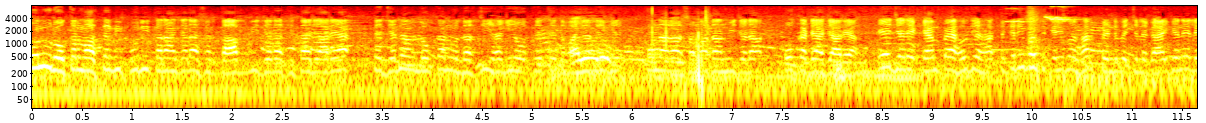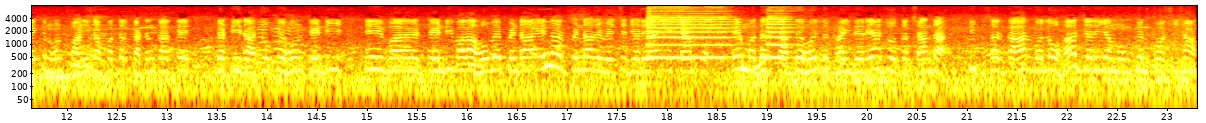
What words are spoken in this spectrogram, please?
ਉਹਨੂੰ ਰੋਕਣ ਵਾਸਤੇ ਵੀ ਪੂਰੀ ਤਰ੍ਹਾਂ ਜਿਹੜਾ ਛਿੜਕਾਵ ਵੀ ਜਿਹੜਾ ਕੀਤਾ ਜਾ ਰਿਹਾ ਤੇ ਜਿਹਨਾਂ ਲੋਕਾਂ ਨੂੰ ਅਲਰਜੀ ਹੈਗੀ ਉੱਥੇ ਤੇ ਦਵਾਈਆਂ ਦੇ ਕੇ ਉਹਨਾਂ ਦਾ ਸਮਾਧਾਨ ਵੀ ਜਿਹੜਾ ਉਹ ਕੱਢਿਆ ਜਾ ਰਿਹਾ। ਇਹ ਜਿਹੜੇ ਕੈਂਪ ਇਹੋ ਜਿਹੇ ਹੱਥ ਤਕਰੀਬਨ ਤਕਰੀਬਨ ਹਰ ਪਿੰਡ ਵਿੱਚ ਲਗਾਏ ਗਏ ਨੇ, ਲੇਕਿਨ ਹੁਣ ਪਾਣੀ ਦਾ ਪੱਧਰ ਘਟਣ ਕਰਕੇ ਗੱਡੀ ਰਾਜੋ ਕੇ ਹੁਣ ਟੇਡੀ ਟੇਂਡੀ ਵਾਲਾ ਹੋਵੇ ਪਿੰਡਾਂ, ਇਹਨਾਂ ਪਿੰਡਾਂ ਦੇ ਵਿੱਚ ਜਿਹੜੇ ਆ ਇਹ ਕੈਂਪ, ਇਹ ਮਦਦ ਕਰਦੇ ਹੋਏ ਦਿਖਾਈ ਦੇ ਰਿਹਾ, ਜੋ ਦਰਸਾਉਂਦਾ ਕਿ ਸਰਕਾਰ ਵੱਲੋਂ ਹਰ ਜਿਹੜੀਆਂ ਮੁਮਕਿਨ ਕੋਸ਼ਿਸ਼ਾਂ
